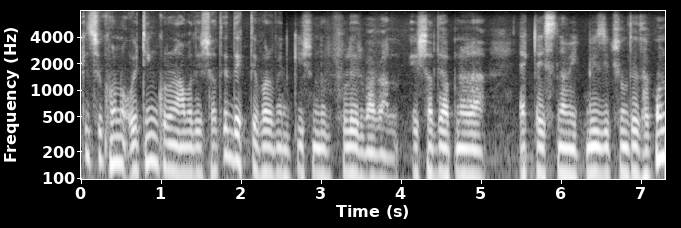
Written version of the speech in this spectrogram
কিছুক্ষণ ওয়েটিং করুন, আমাদের সাথে দেখতে পারবেন কি সুন্দর ফুলের বাগান। এর সাথে আপনারা একটা ইসলামিক মিউজিক শুনতে থাকুন।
